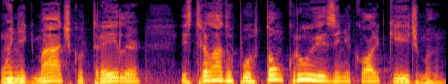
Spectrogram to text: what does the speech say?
Um enigmático trailer estrelado por Tom Cruise e Nicole Kidman.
